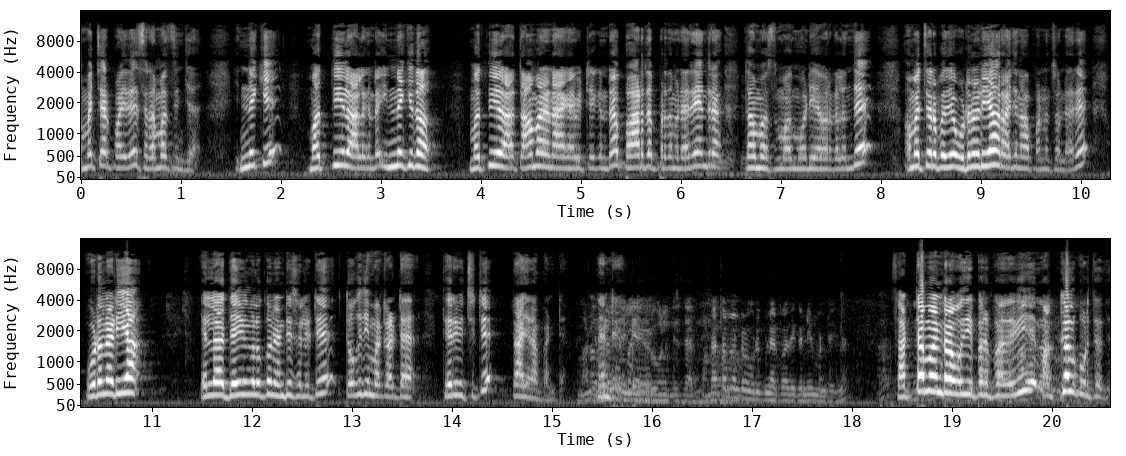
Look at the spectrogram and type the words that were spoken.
அமைச்சர் பணியை சிரமமாக செஞ்சேன். இன்றைக்கி மத்தியில் ஆளுகின்ற இன்றைக்கி தான் மத்தியில் தாமரை நாயகம் விட்டிருக்கின்ற பாரத பிரதமர் நரேந்திர தாமஸ் மோடி அவர்கள் வந்து அமைச்சர் பதவியை உடனடியாக ராஜினாமா பண்ண சொன்னார். உடனடியாக எல்லா தெய்வங்களுக்கும் நன்றி சொல்லிட்டு தொகுதி மக்கள்கிட்ட தெரிவிச்சுட்டு ராஜினாமா பண்ணிட்டேன் நன்றி. சட்டமன்ற உறுப்பினர் பதவி கண்டினியூ பண்றீங்களா? சட்டமன்ற உறுப்பினர் பதவி மக்கள் கொடுத்தது.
